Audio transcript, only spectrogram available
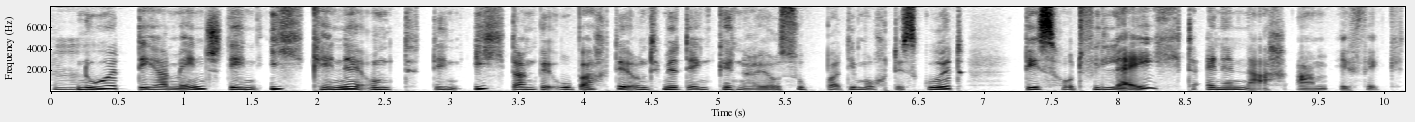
Mhm. Nur der Mensch, den ich kenne und den ich dann beobachte und mir denke, naja, super, die macht es gut, das hat vielleicht einen Nachahmeffekt.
